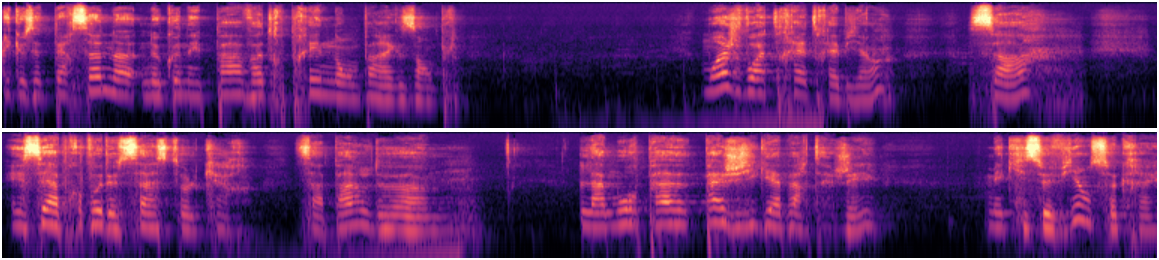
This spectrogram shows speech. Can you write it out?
et que cette personne ne connaît pas votre prénom, par exemple? Moi, je vois très très bien ça, et c'est à propos de ça, Stalker. Ça parle de euh, l'amour pas, pas giga partagé, mais qui se vit en secret.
